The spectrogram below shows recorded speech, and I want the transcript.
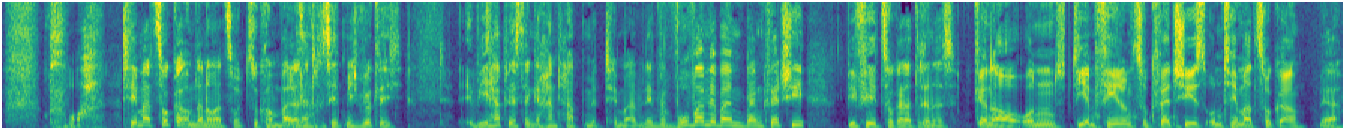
Thema Zucker, um da nochmal zurückzukommen, weil das Ja. interessiert mich wirklich. Wie habt ihr es denn gehandhabt mit Thema? Wo waren wir beim, beim Quetschi? Wie viel Zucker da drin ist? Genau. Und die Empfehlung zu Quetschis und Thema Zucker. Ja.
